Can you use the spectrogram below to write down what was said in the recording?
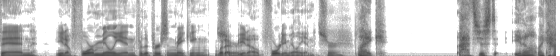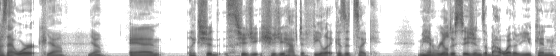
than you know four million for the person making whatever Sure. you know forty million. Sure. Like that's just you know like how does that work? Yeah. Yeah. and like should should you should you have to feel it because it's like man real decisions about whether you can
